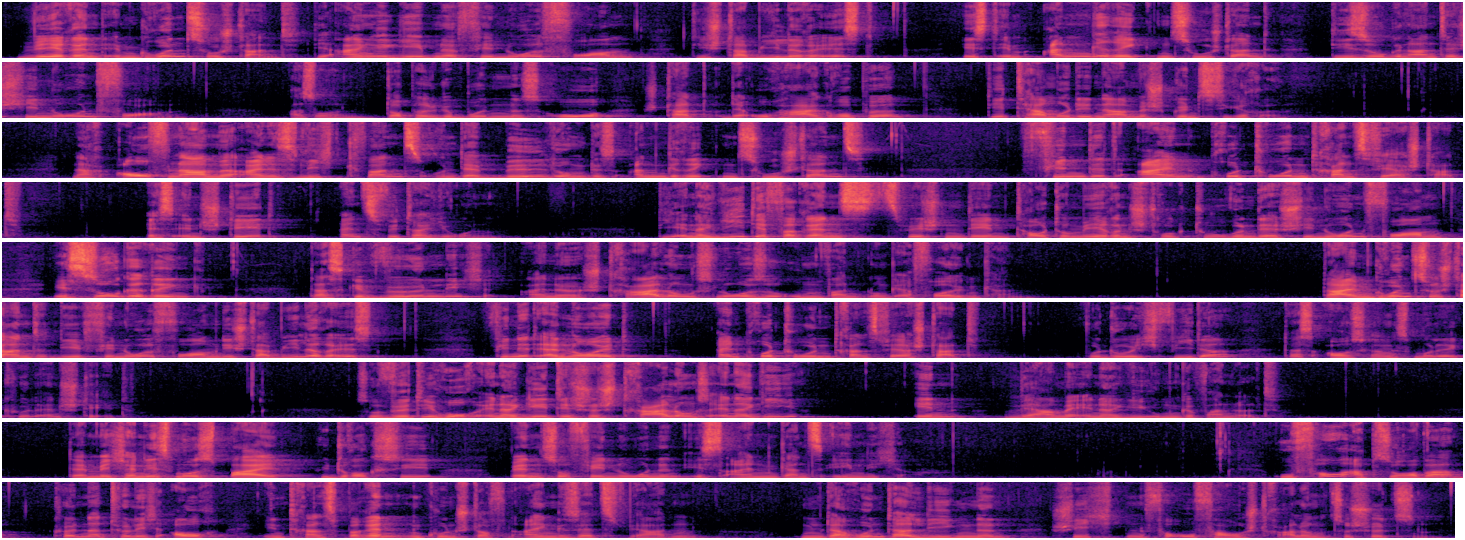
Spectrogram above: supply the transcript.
Während im Grundzustand die angegebene Phenolform die stabilere ist, ist im angeregten Zustand die sogenannte Chinonform, also ein doppelgebundenes O statt der OH-Gruppe, die thermodynamisch günstigere. Nach Aufnahme eines Lichtquants und der Bildung des angeregten Zustands findet ein Protonentransfer statt. Es entsteht ein Zwitterion. Die Energiedifferenz zwischen den tautomeren Strukturen der Chinonform ist so gering, dass gewöhnlich eine strahlungslose Umwandlung erfolgen kann. Da im Grundzustand die Phenolform die stabilere ist, findet erneut ein Protonentransfer statt, wodurch wieder das Ausgangsmolekül entsteht. So wird die hochenergetische Strahlungsenergie in Wärmeenergie umgewandelt. Der Mechanismus bei Hydroxybenzophenonen ist ein ganz ähnlicher. UV-Absorber können natürlich auch in transparenten Kunststoffen eingesetzt werden, um darunterliegenden Schichten vor UV-Strahlung zu schützen,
